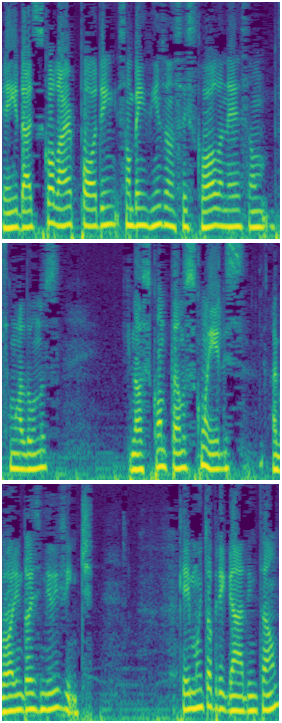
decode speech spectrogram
em idade escolar podem, são bem-vindos à nossa escola, né? São, são alunos que nós contamos com eles agora em 2020. Ok, muito obrigado então.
